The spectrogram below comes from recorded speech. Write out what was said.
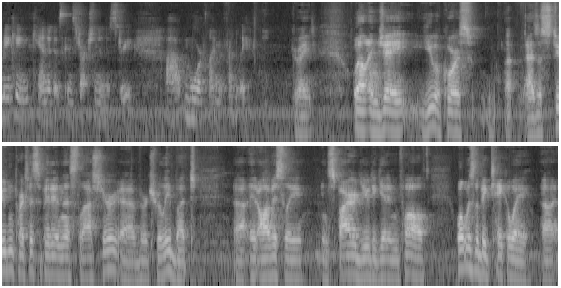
making Canada's construction industry uh, more climate friendly. Great. Well, and Jay, you, of course, uh, as a student, participated in this last year uh, virtually, but uh, it obviously inspired you to get involved. What was the big takeaway uh,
